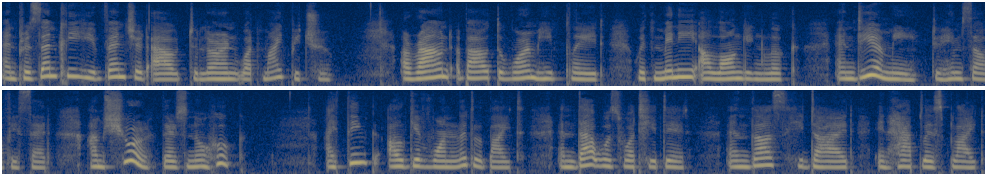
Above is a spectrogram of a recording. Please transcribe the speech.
and presently he ventured out to learn what might be true. Around about the worm he played, with many a longing look, and dear me, to himself he said, I'm sure there's no hook. I think I'll give one little bite, and that was what he did, and thus he died in hapless plight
